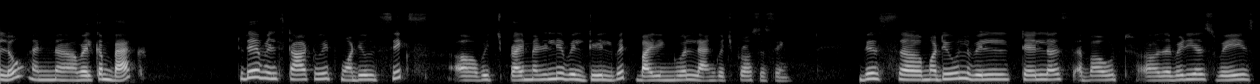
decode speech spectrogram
Hello and uh, welcome back. Today we will start with module 6 uh, which primarily will deal with bilingual language processing. This uh, module will tell us about uh, the various ways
